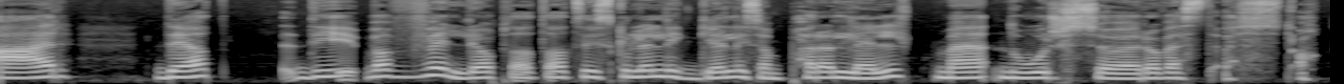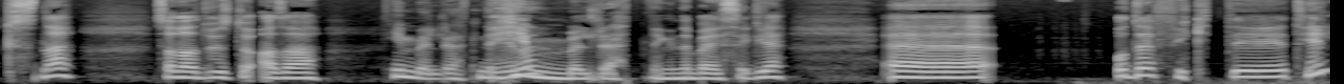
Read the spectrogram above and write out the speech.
er det at de var veldig opptatt av at de skulle ligge liksom parallelt med nord, sør og vest, øst-aksene. Sånn at hvis du Altså Himmelretningene. himmelretningene, basically. Eh, og det fikk de til.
